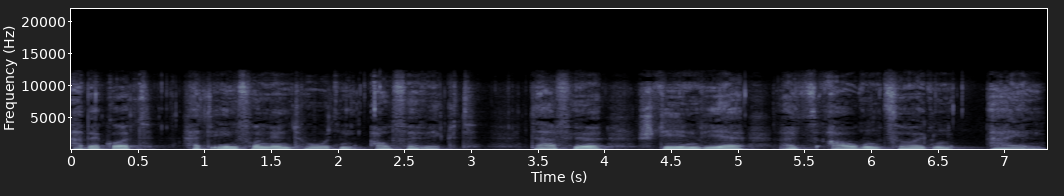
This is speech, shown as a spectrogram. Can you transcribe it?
Aber Gott hat ihn von den Toten auferweckt. Dafür stehen wir als Augenzeugen ein.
